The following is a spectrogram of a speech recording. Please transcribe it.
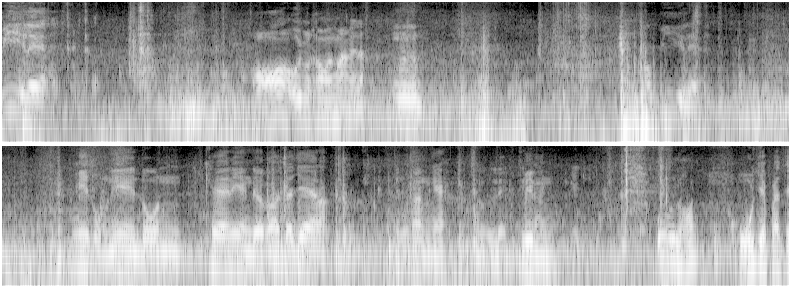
บี้เลยอะอ๋อ อุ้ยมันเข้ามาข้างหลังเลยนะเข้าบี้เลยอะมีดผมนี่โดนแค่นี้อย่างเดียวก็จะแย่ละ นั่นไงเหล็กบิน อุ้ยร้อนโหเจ็บประแจ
